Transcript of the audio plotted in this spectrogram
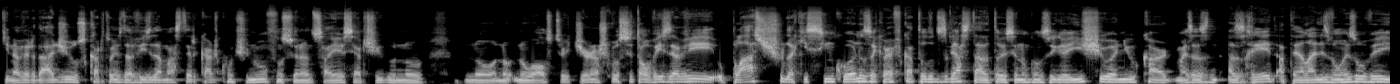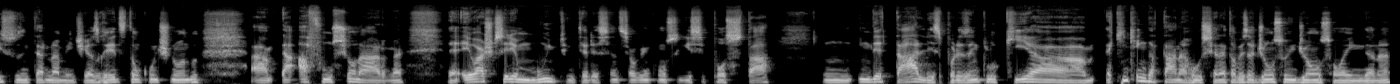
que na verdade os cartões da Visa e da Mastercard continuam funcionando. Saiu esse artigo no, no, no, Wall Street Journal. Acho que você talvez deve. O plástico daqui cinco anos é que vai ficar todo desgastado. Talvez você não consiga issue a new card, mas as, as redes, até lá eles vão resolver isso internamente. E as redes estão continuando a, a, a funcionar, né? É, eu acho que seria muito interessante se alguém conseguisse postar em, em, detalhes, por exemplo, que a. É quem que ainda tá na Rússia, né? Talvez a Johnson Johnson ainda, né?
